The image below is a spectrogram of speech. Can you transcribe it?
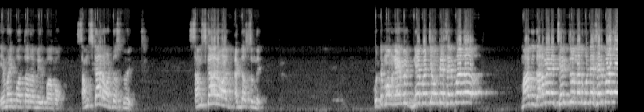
ఏమైపోతారో మీరు పాపం. సంస్కారం అడ్డొస్తుంది. సంస్కారం అడ్డొస్తుంది. కుటుంబం నేప నేపథ్యం ఉంటే సరిపోదు. మాకు ఘనమైన చరిత్ర ఉందనుకుంటే సరిపోదు.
